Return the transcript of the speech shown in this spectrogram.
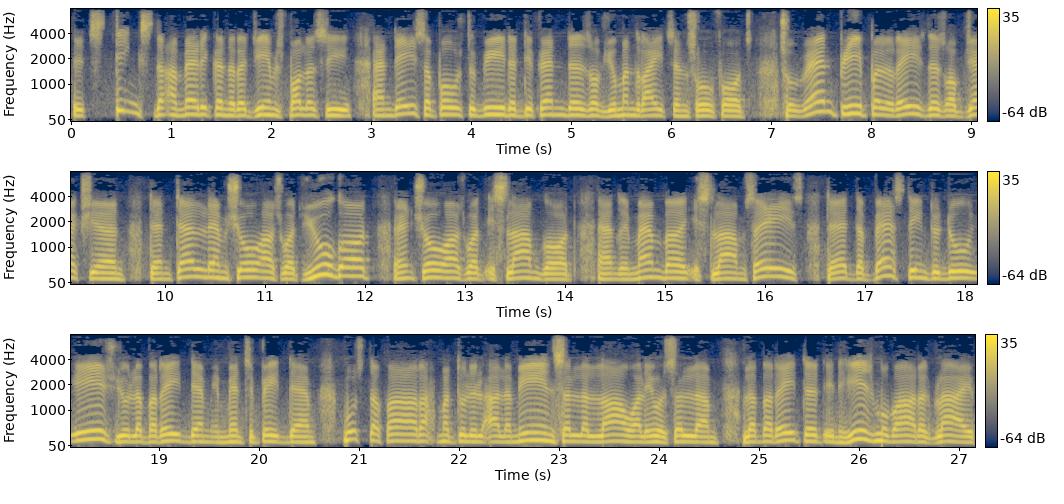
It stinks the American regime's policy, and they supposed to be the defenders of human rights rights and so forth. So when people raise this objection, then tell them, show us what you got and show us what Islam got. And remember, Islam says that the best thing to do is you liberate them, emancipate them. Mustafa Rahmatul Alameen Sallallahu Alaihi Wasallam liberated in his Mubarak life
